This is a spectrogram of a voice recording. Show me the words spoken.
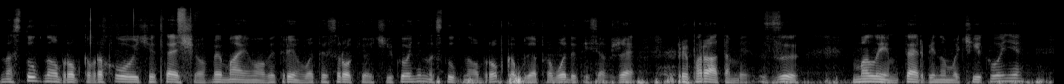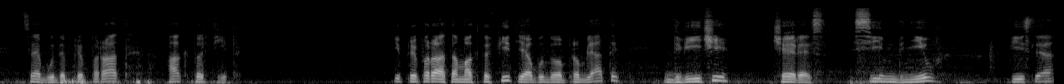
Наступна обробка, враховуючи те, що ми маємо витримувати сроки очікування, наступна обробка буде проводитися вже препаратами з малим терміном очікування. Це буде препарат Актофіт. І препаратом Актофіт я буду обробляти двічі через 7 днів після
